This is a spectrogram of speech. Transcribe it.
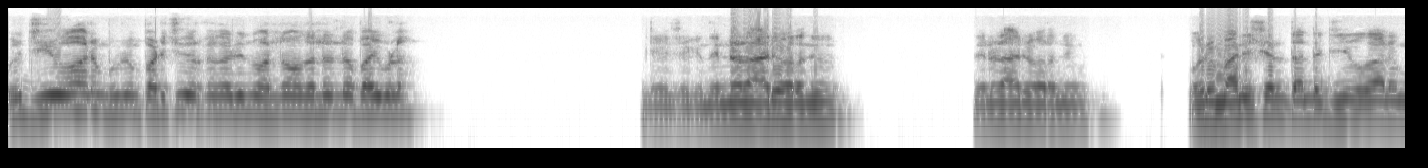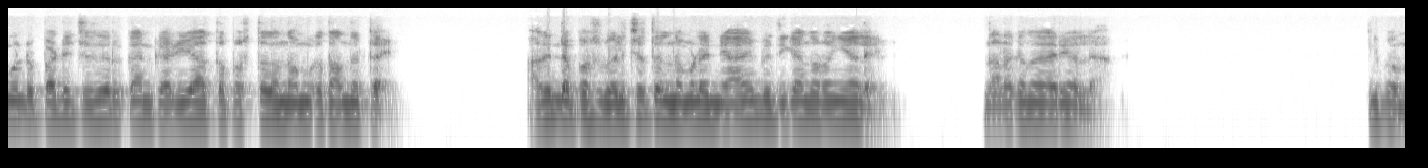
ഒരു ജീവകാലം മുഴുവൻ പഠിച്ചു തീർക്കാൻ കഴിയുന്നു അല്ലോ അതല്ലല്ലോ ബൈബിൾ നിന്നോട് ആര് പറഞ്ഞു? നിന്നോട് ആര് പറഞ്ഞു? ഒരു മനുഷ്യൻ തന്റെ ജീവകാലം കൊണ്ട് പഠിച്ചു തീർക്കാൻ കഴിയാത്ത പുസ്തകം നമുക്ക് തന്നിട്ടേ. അതിന്റെ വെളിച്ചത്തിൽ നമ്മൾ ന്യായം വിധിക്കാൻ തുടങ്ങിയാലേ നടക്കുന്ന കാര്യമല്ല. ഇപ്പം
